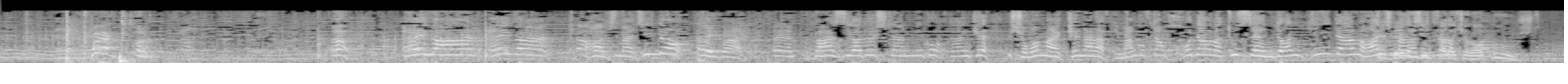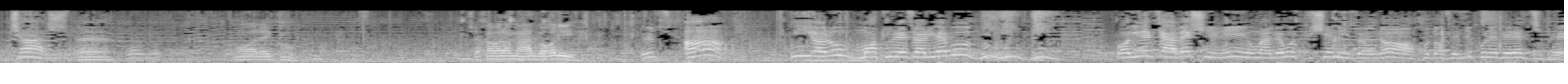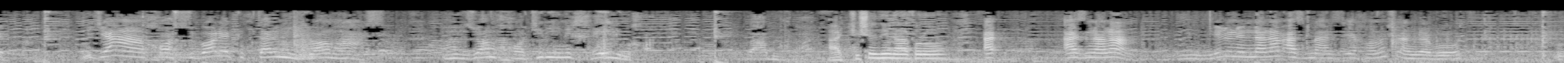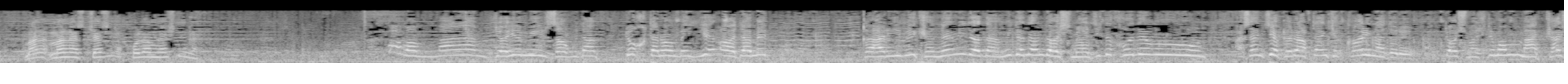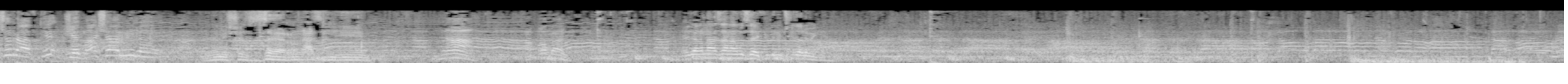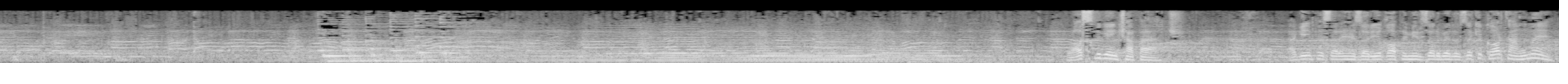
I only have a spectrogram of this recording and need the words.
ایوان ایوان. حاج مجید و ایوان. بعضی ها داشتن می‌گفتن که شما مکه نرفتی. من گفتم خودم و تو زندان دیدم حاج مجید را گوشت. چشم. ما علیکم. چه خبرم محل باقلی آه این یارو ماتورزاریه بود. با یه جبه شیرینی اومده بود پیش میرزا اینا خدافزی کنه بره جیپه. میگن خواستگار دختر میرزا هم هست. میرزا هم خاطر اینه خیلی می‌خواد. اکی شدی این حرف رو؟ از ننم. می‌دونی ننم از مرزی خانه شنده بود. من, من از کسی خودم نشنیدم. بابا منم جای میرزا بودم. دخترم به یه آدم غریبه که نمی‌دادم. می‌دادم داش مجید خودمون. اصلا جبه رفتن که کاری نداره. داشت مجدی ما مکهش رفته جبهش هم میره. نمیشه زر نزنی نه. اما بله. یه دقیقه نزن همون زرکی بینیم چی داره میگه. راست بگه این کپک. اگه این پسر هزاری قاپ میرزا رو بدوزه که کار تمومه.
